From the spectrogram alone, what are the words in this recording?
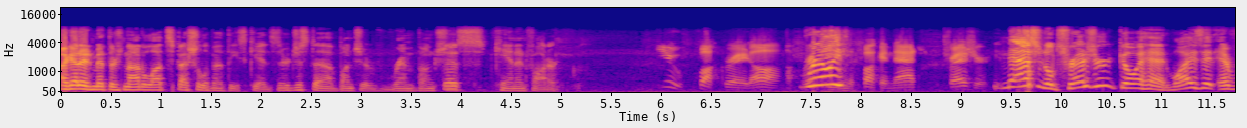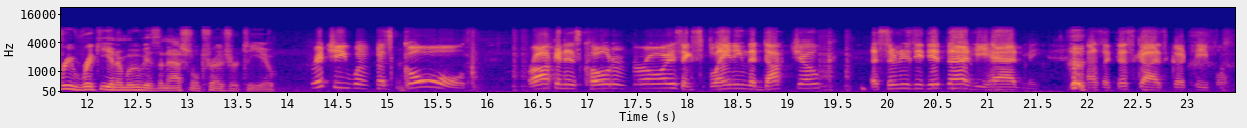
I gotta admit, there's not a lot special about these kids. They're just a bunch of rambunctious cannon fodder. You fuck right off. Really? Fucking national treasure. National treasure? Go ahead. Why is it every Ricky in a movie is a national treasure to you? Richie was gold. Rocking his corduroys, explaining the duck joke. As soon as he did that, he had me. I was like, this guy's good people.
